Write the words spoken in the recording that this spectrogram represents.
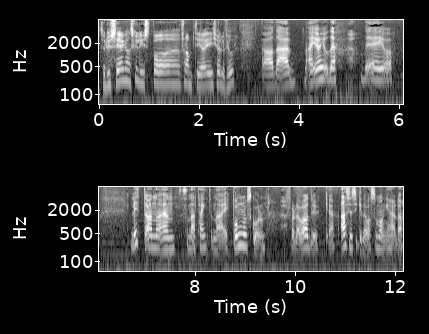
Så du ser ganske lyst på framtida i Kjøllefjord? Ja, det er, jeg gjør jo det. Det er jo litt annet enn sånn jeg tenkte når jeg gikk på ungdomsskolen. For da var det jo ikke Jeg syns ikke det var så mange her da.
